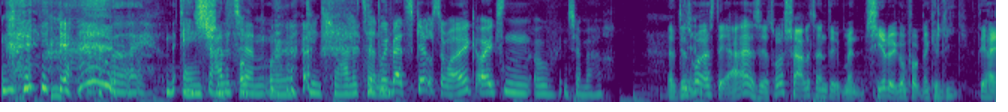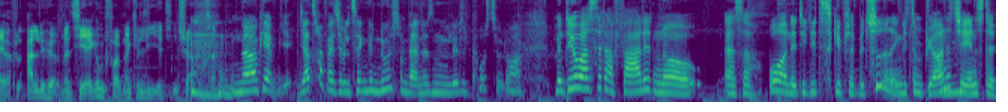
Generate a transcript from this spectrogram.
En Din charlatan. fuckboy. Din charlatan. Det burde være et skældsord, ikke? Og ikke sådan, åh, oh, en charmeur. Ja, det tror jeg også, det er. Altså, jeg tror, at charlatan, det, man siger det jo ikke om folk, man kan lide. Det har jeg i hvert fald aldrig hørt. Man siger ikke om folk, man kan lide, at din charlatan. Nå, okay. Jeg, jeg tror faktisk, jeg vil tænke nu som værende sådan lidt et positivt ord. Men det er jo også det, der er farligt, når altså, ordene de lidt skifter betydning, ligesom bjørnetjeneste.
